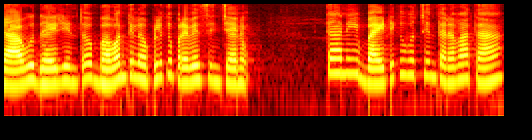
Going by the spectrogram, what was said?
చావు ధైర్యంతో భవంతి లోపలికి ప్రవేశించాను. కానీ బయటికి వచ్చిన తర్వాత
